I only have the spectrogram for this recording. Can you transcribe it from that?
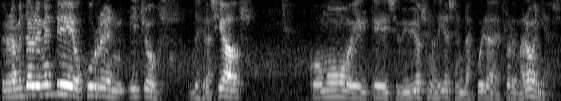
Pero lamentablemente ocurren hechos desgraciados como el que se vivió hace unos días en la escuela de Flor de Maroñas.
